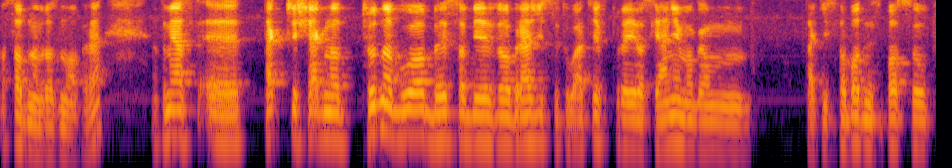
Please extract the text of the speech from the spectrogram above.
osobną rozmowę. Natomiast e, tak czy siak, no, trudno byłoby sobie wyobrazić sytuację, w której Rosjanie mogą w taki swobodny sposób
